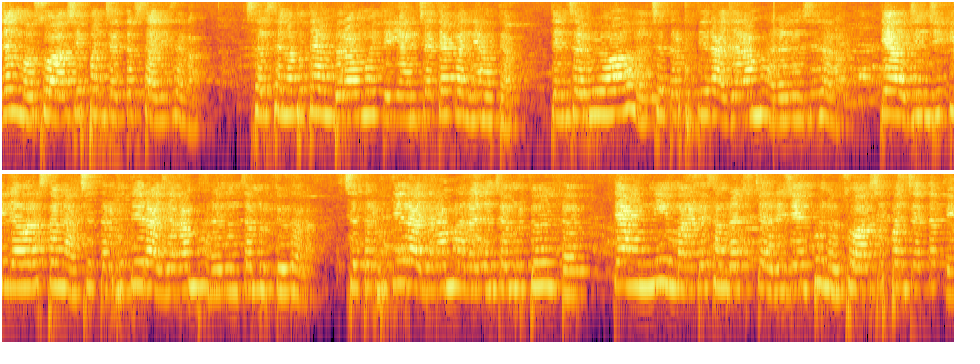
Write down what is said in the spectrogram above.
जन्म सोळाशे पंच्याहत्तर साली झाला. सरसेनापती आंबेराव मोहिते यांच्या त्या कन्या होत्या. त्यांचा विवाह छत्रपती राजाराम महाराजांशी झाला. त्या अजिंजी किल्ल्यावर असताना छत्रपती राजाराम महाराजांचा मृत्यू झाला. छत्रपती राजाराम महाराजांच्या मृत्यूनंतर त्यांनी मराठी साम्राज्याच्या रिजेंट म्हणून सोळाशे पंच्याहत्तर ते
